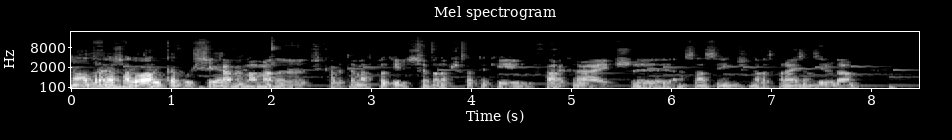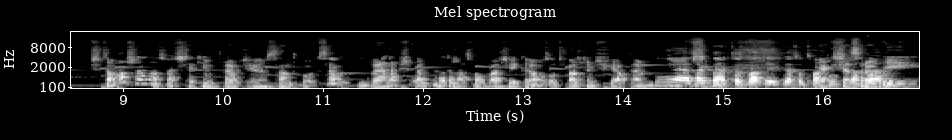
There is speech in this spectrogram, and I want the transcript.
No, trochę świetny. Ciekawy, moment, e, ciekawy temat podjęliście, bo na przykład taki Far Cry, czy Assassin, czy nawet Horizon Zero Dawn. Czy to można nazwać takim prawdziwym sandboxem? Bo ja na przykład bym to nazwał bardziej grą z otwartym światem. Nie, tak, tak, to jest bardziej gra z otwartym Jak się światem. zrobi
